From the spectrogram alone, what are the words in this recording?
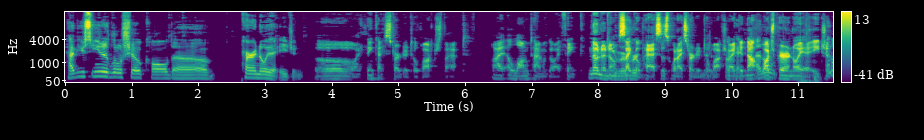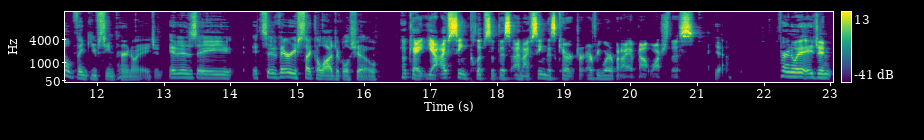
Have you seen a little show called uh Paranoia Agent? Oh, I think I started to watch that. I, a long time ago, I think. No, no, no. Psycho-Pass is what I started to watch. I did not I watch don't- I don't think you've seen Paranoia Agent. It is a it's a very psychological show. Okay, yeah, I've seen clips of this, and I've seen this character everywhere, but I have not watched this. Paranoia Agent,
